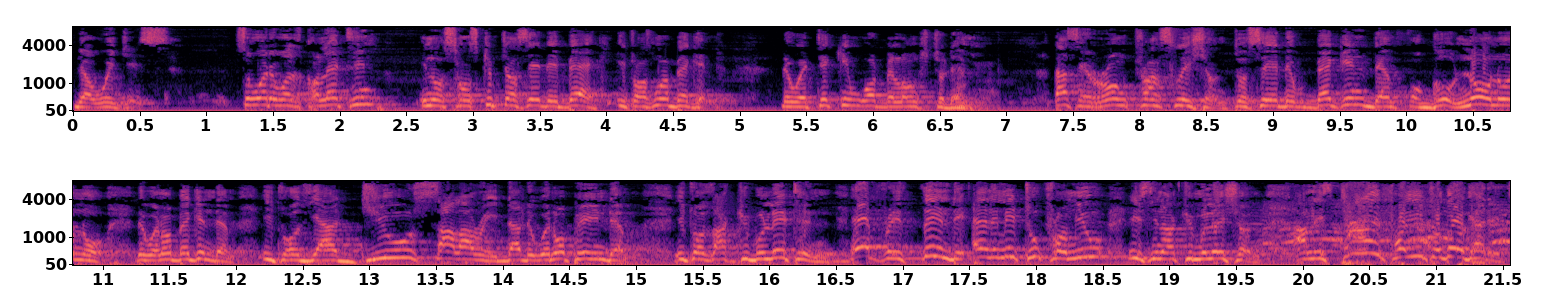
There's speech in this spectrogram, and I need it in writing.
their wages. So what they was collecting, you know, some scriptures say they beg. It was not begging. They were taking what belongs to them. That's a wrong translation to say they were begging them for gold. No, no, no. They were not begging them. It was their due salary that they were not paying them. It was accumulating. Everything the enemy took from you is in accumulation. And it's time for you to go get it.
